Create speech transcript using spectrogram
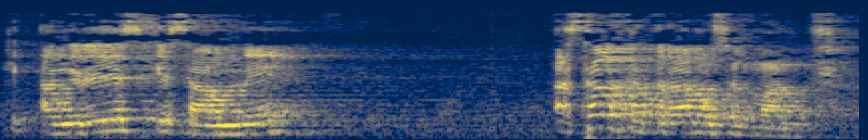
کہ انگریز کے سامنے اصل خطرہ مسلمان تھے۔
